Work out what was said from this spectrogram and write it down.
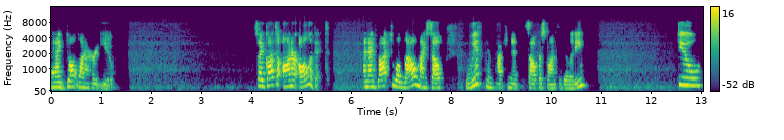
And I don't want to hurt you. So I got to honor all of it. And I got to allow myself with compassionate self responsibility to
